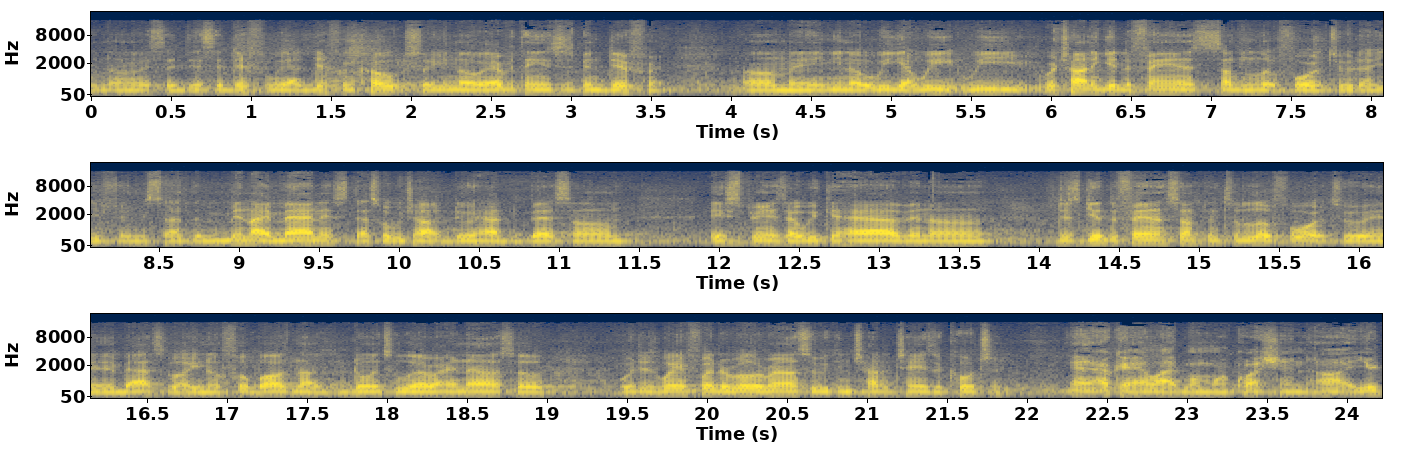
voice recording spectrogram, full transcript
you know, it's a it's a different. We got a different coach, so you know everything has just been different. Um, and you know, we got we we we're trying to get the fans something to look forward to. That you feel me? So the Midnight Madness, that's what we try to do. Have the best um, experience that we can have, and uh, just give the fans something to look forward to in, in basketball. You know, football's not doing too well right now, so we're just waiting for it to roll around so we can try to change the culture. And okay, I'll add one more question. Uh, you're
